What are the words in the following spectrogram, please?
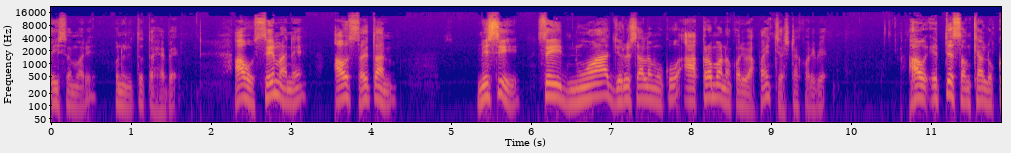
ଏହି ସମୟରେ ପୁନରୁତ୍ତ ହେବେ। ଆଉ ସେମାନେ ଆଉ ଶୈତାନ ମିଶି ସେଇ ନୂଆ ଜେରୁସାଲମକୁ ଆକ୍ରମଣ କରିବା ପାଇଁ ଚେଷ୍ଟା କରିବେ। ଆଉ ଏତେ ସଂଖ୍ୟା ଲୋକ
